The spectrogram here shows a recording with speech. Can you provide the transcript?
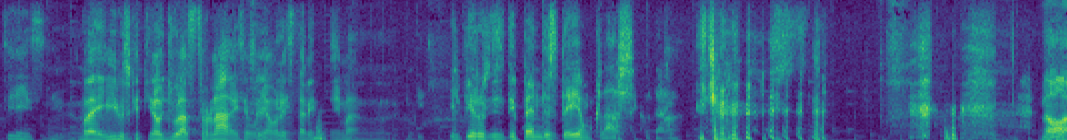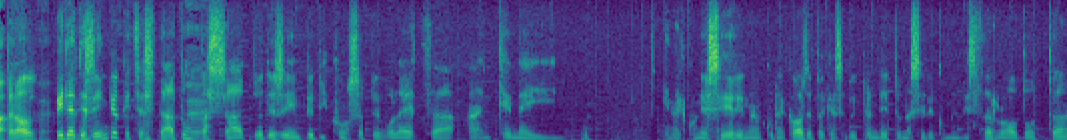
Sì, sì. Beh, i virus che tirano giù l'astronave, se sì, vogliamo restare in tema. Ecco. Il virus di Independence Day è un classico, dai. No, no ma... però eh, vedi ad esempio che c'è stato un eh. passaggio, ad esempio, di consapevolezza anche nei, in alcune serie, in alcune cose, perché se voi prendete una serie come Mr. Robot,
